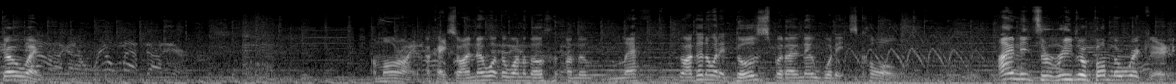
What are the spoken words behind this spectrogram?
Go away. I'm alright. Okay, so I know what the one on the on the left... Well, I don't know what it does, but I know what it's called. I need to read up on the wiki.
